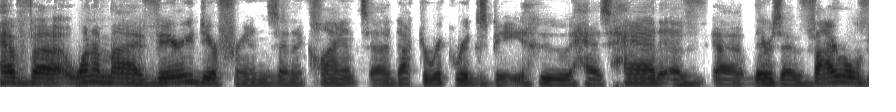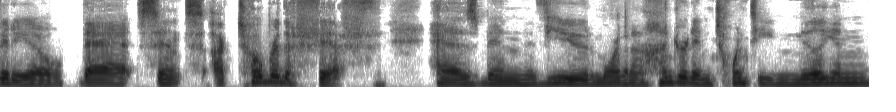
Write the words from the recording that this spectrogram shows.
have uh, one of my very dear friends and a client, uh, Dr. Rick Rigsby, who has had a, uh, there's a viral video that since October the 5th has been viewed more than 120 million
